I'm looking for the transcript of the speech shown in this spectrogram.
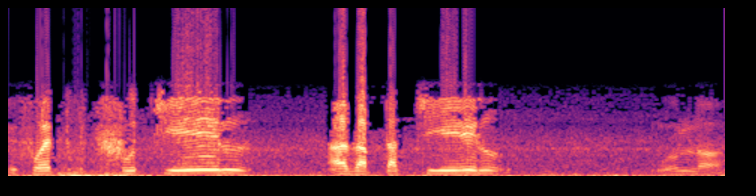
Il faut être futile, azab takcil Allah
